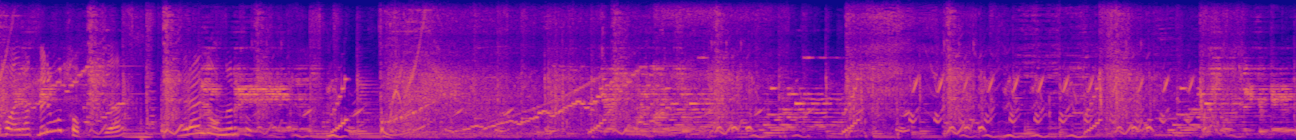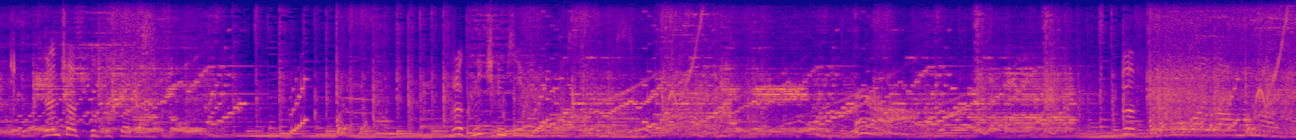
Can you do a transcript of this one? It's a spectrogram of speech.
Bu bayrakları mı toplayacağız? Herhalde onları toplayacağız. Tren çarptı bu sefer. Bırakın hiç kimse bilmez. Dur ben o bayrağı almam lazım.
